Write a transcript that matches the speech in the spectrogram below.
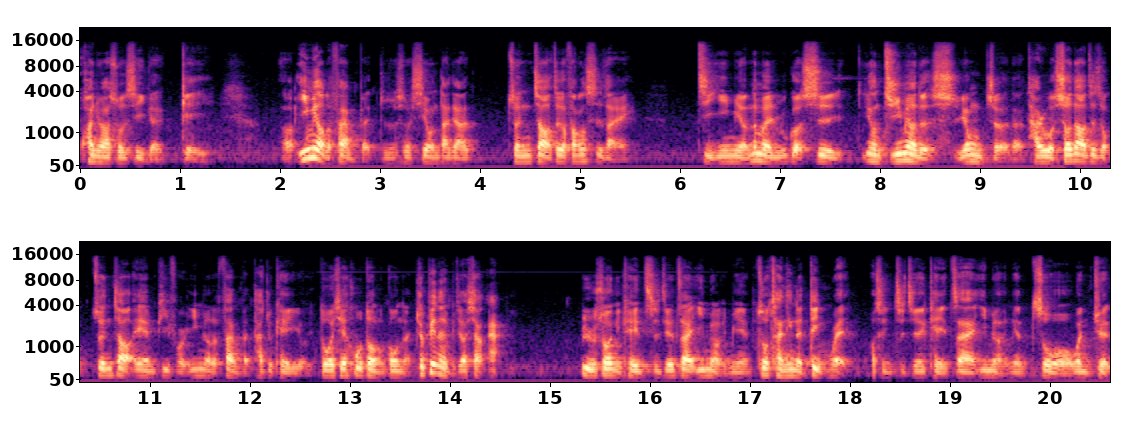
换句话说是一个给呃 email 的范本，就是说希望大家遵照这个方式来寄 email。那么如果是用 Gmail 的使用者的，他如果收到这种遵照 AMP for email 的范本，他就可以有多一些互动的功能，就变得比较像 app。比如说，你可以直接在 email 里面做餐厅的定位，或是你直接可以在 email 里面做问卷、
